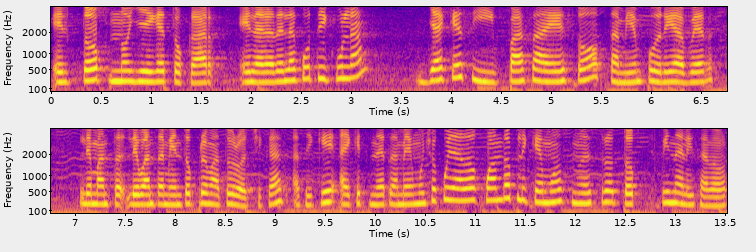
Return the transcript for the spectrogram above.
el top no llegue a tocar el área de la cutícula, ya que si pasa esto también podría haber levantamiento prematuro, chicas. Así que hay que tener también mucho cuidado cuando apliquemos nuestro top finalizador.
